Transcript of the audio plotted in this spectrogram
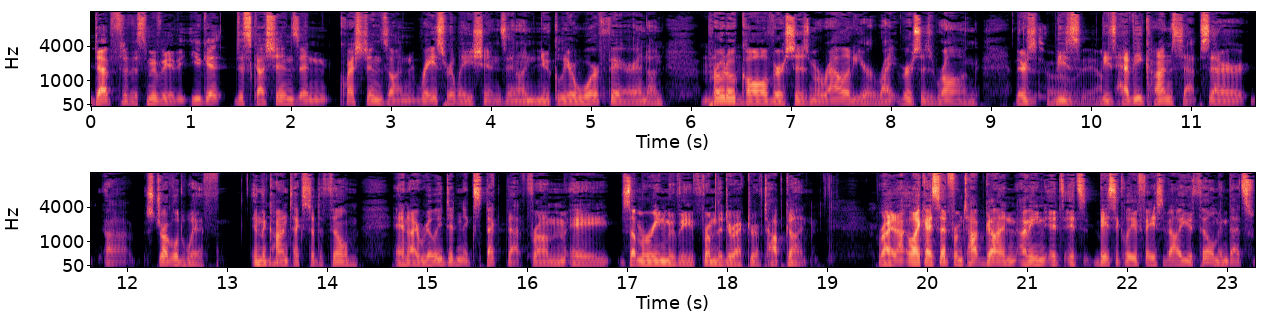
depth to this movie. You get discussions and questions on race relations and on nuclear warfare and on mm-hmm. protocol versus morality or right versus wrong. There's totally, these yeah. these heavy concepts that are uh, struggled with in the mm-hmm. context of the film, and I really didn't expect that from a submarine movie from the director of Top Gun right? Like I said from Top Gun, I mean, it's it's basically a face value film, and that's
